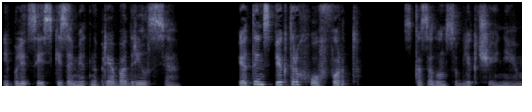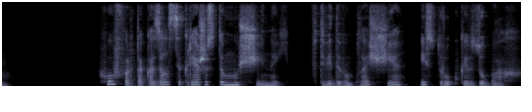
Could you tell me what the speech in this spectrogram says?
и полицейский заметно приободрился. «Это инспектор Хоффорд», — сказал он с облегчением. Хоффорд оказался кряжестым мужчиной в твидовом плаще и с трубкой в зубах.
